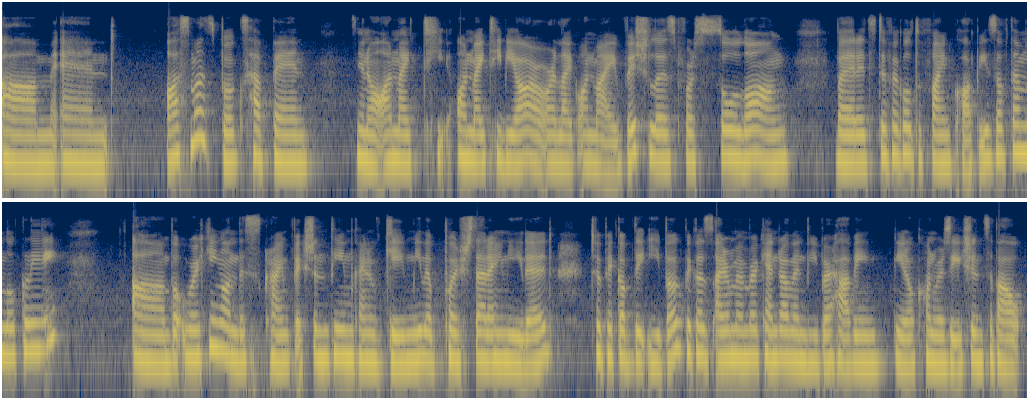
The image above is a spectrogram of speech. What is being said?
Um, and Ausma's books have been, you know, on my t- on my TBR or like on my wish list for so long, but it's difficult to find copies of them locally. Um, but working on this crime fiction theme kind of gave me the push that I needed to pick up the ebook because I remember Kendra and we were having, you know, conversations about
